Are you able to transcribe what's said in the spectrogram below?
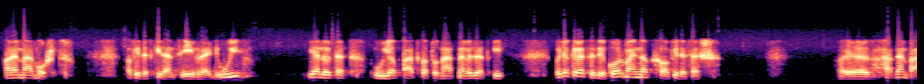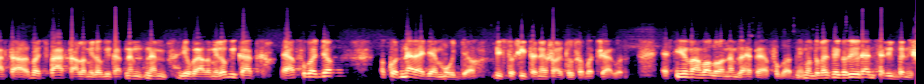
hanem már most a Fidesz 9 évre egy új jelöltet, újabb pártkatonát nevezett ki, hogy a következő kormánynak, ha a Fideszes hát nem pártáll, vagy pártállami logikát, nem, nem jogállami logikát elfogadja, akkor ne legyen módja biztosítani a sajtószabadságot. Ezt nyilvánvalóan nem lehet elfogadni. Mondom, ez még az ő rendszerükben is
